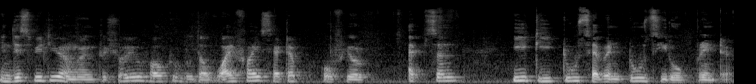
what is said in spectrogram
In this video I'm going to show you how to do the Wi-Fi setup of your Epson ET2720 printer.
